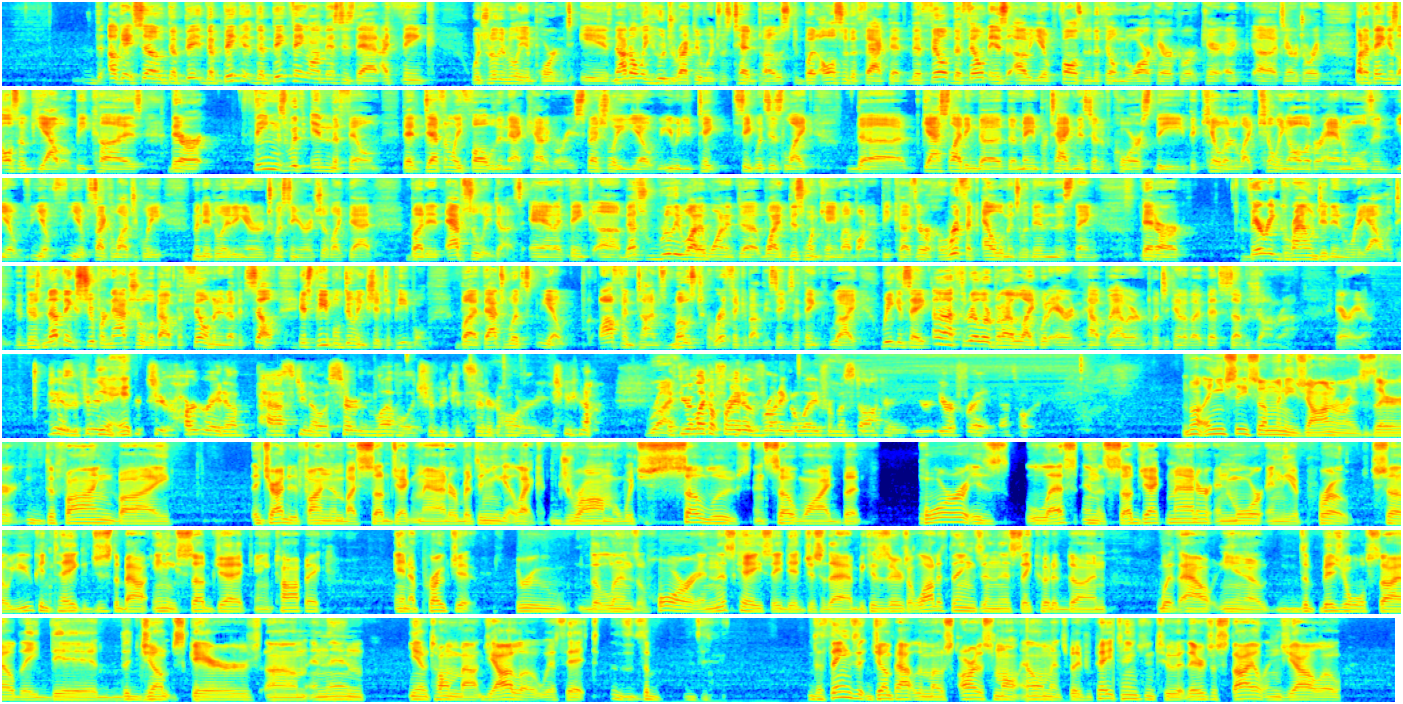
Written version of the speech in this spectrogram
okay. So the big, the big, the big thing on this is that I think what's really, really important is not only who directed, which was Ted Post, but also the fact that the film, the film is, uh, you know, falls into the film noir character, uh, territory. But I think is also giallo because there are things within the film that definitely fall within that category. Especially, you know, when you take sequences like the gaslighting the the main protagonist and of course the the killer like killing all of her animals and you know you know you know psychologically manipulating her and twisting her and shit like that but it absolutely does and i think um, that's really what i wanted to why this one came up on it because there are horrific elements within this thing that are very grounded in reality. There's nothing supernatural about the film in and of itself. It's people doing shit to people. But that's what's, you know, oftentimes most horrific about these things. I think like we can say uh thriller, but I like what Aaron how, how Aaron puts it, kind of like that subgenre area. It is. If it, Yeah, if it- it's your heart rate up past, you know, a certain level, it should be considered horror. You know, Right. if you're like afraid of running away from a stalker, you're you're afraid. That's horror. Well, and you see so many genres, they're defined by they try to define them by subject matter, but then you get like drama, which is so loose and so wide, but horror is less in the subject matter and more in the approach. So you can take just about any subject, any topic, and approach it through the lens of horror. In this case, they did just that because there's a lot of things in this they could have done without, you know, the visual style they did, the jump scares, um, and then, you know, talking about Giallo with it, the the things that jump out the most are the small elements, but if you pay attention to it, there's a style in Giallo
